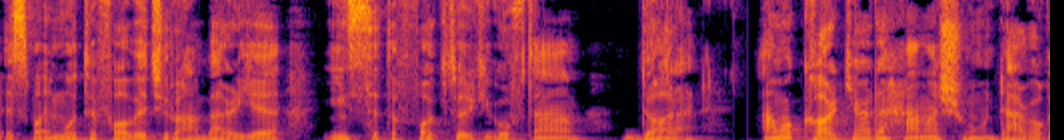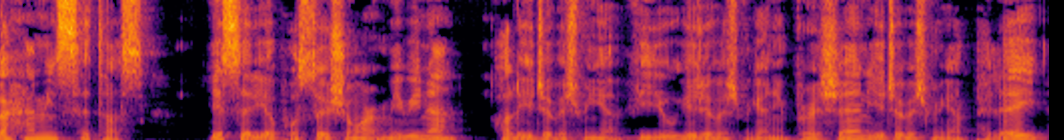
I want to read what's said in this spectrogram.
اسمای متفاوتی رو هم برای این سه تا فاکتوری که گفتم دارن. اما کارکرد همشون در واقع همین ستاست یه سری پستای شما رو می‌بینن حالا یه جا بهش میگن ویو یه جا بهش میگن impression یه جا بهش میگن play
